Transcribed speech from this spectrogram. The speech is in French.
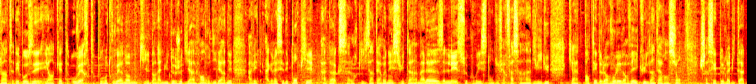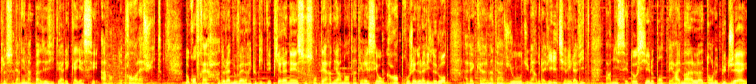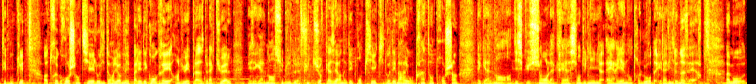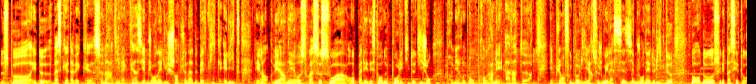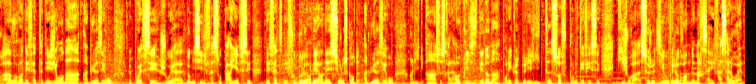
Plainte déposée et enquête ouverte pour retrouver un homme qui, dans la nuit de jeudi à vendredi dernier, avait agressé des pompiers à Dax alors qu'ils intervenaient suite à un malaise. Les secouristes ont dû faire face à un individu qui a tenté de leur voler leur véhicule d'intervention. Chassé de l'habitacle, ce dernier n'a pas hésité à les caillasser avant de prendre la fuite. Nos confrères de la Nouvelle République des Pyrénées se sont dernièrement intéressés au grand projet de la ville de Lourdes avec l'interview du maire de la ville, Thierry Lavitte. Parmi ces dossiers, le pont Pérémal, dont le budget a été bouclé. Autre gros chantier, l'auditorium et palais des congrès en lieu et place de l'actuel, mais également celui de la future caserne des pompiers qui doit démarrer au printemps prochain. Également en discussion, la création d'une ligne aérienne entre Lourdes et la ville de Nevers. Un mot de sport et de basket avec ce mardi la 15e journée du championnat de Betclic Elite. L'élan Béarnais reçoit ce soir au Palais des Sports de Pau l'équipe de Dijon. Premier rebond programmé à 20h. Et puis en football, hier se jouait la 16e journée de Ligue 2. Bordeaux se dépassait au Havre, défaite des Girondins, un but à zéro. Le Pau FC jouait à domicile face au Paris FC, défaite des footballeurs béarnais sur le score de 1 but à 0. En Ligue 1, ce sera la reprise dès demain pour les clubs de l'élite, sauf pour le TFC qui jouera ce jeudi au Vélodrome de Marseille face à l'OM.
